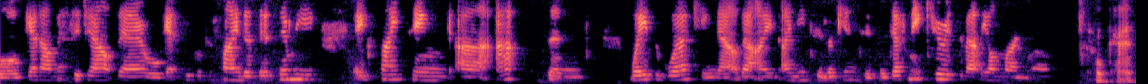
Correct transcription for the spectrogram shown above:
or get our message out there or get people to find us. There's so many exciting uh, apps and ways of working now that I, I need to look into. So definitely curious about the online world. Okay.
